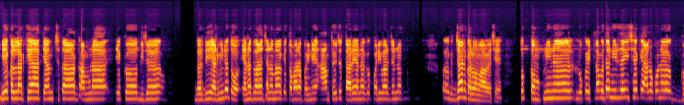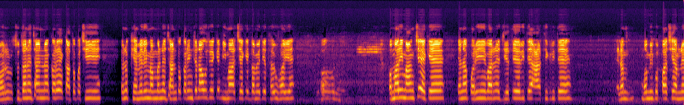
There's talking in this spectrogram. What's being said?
બે કલાક થયા, તેમ છતાં ગામના એક બીજા દર્દી એડમિટ હતો. એના દ્વારા જણાવ્યું કે તમારા ભાઈને આમ થયું છે, તારે એના પરિવારજન જાણ કરવામાં આવે છે. તો કંપનીના લોકો એટલા બધા નિર્દયી છે કે આ લોકોને ઘર સુધાને જાણ ના કરે, કાં તો પછી એનો ફેમિલી મેમ્બરને જાણ તો કરીને જણાવવું જોઈએ કે બીમાર છે કે ગમે તે થયું હોય અમારી માંગ છે કે એના પરિવારને જે તે રીતે આર્થિક રીતે એના મમ્મી પપ્પા છે, એમને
